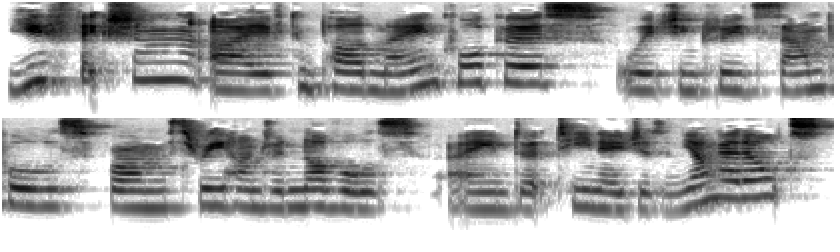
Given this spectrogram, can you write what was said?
youth fiction, I've compiled my own corpus, which includes samples from 300 novels aimed at teenagers and young adults.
